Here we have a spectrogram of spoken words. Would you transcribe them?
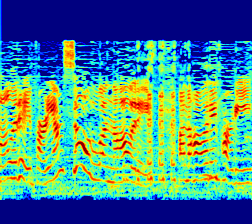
holiday party. I'm so on the holidays. on the holiday party,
